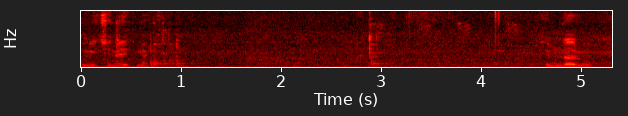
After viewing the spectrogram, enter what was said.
Bunu içine etmek. Kimler bu?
